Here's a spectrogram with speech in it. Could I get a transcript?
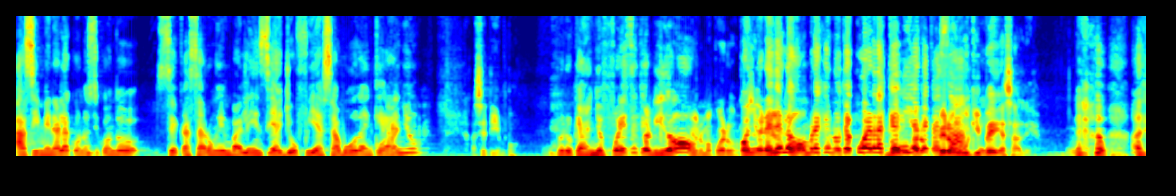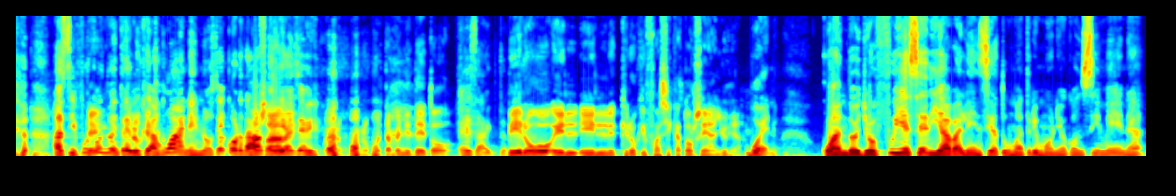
A Ximena la conocí cuando se casaron en Valencia. Yo fui a esa boda. ¿En qué Correcto. año? Hace tiempo. ¿Pero qué año fue? ¿Se te olvidó? Yo no me acuerdo. Coño, eres Yo- de los hombres que no te acuerdas qué No, día pero, te casaste. pero en Wikipedia sale. Así fue cuando entrevisté a Juanes, no se acordaba No que sabe. se había- Bueno, no puede estar pendiente de todo. Exacto. Pero el, el- creo que fue hace 14 años ya. Bueno, cuando yo fui ese día a Valencia a tu matrimonio con Ximena,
